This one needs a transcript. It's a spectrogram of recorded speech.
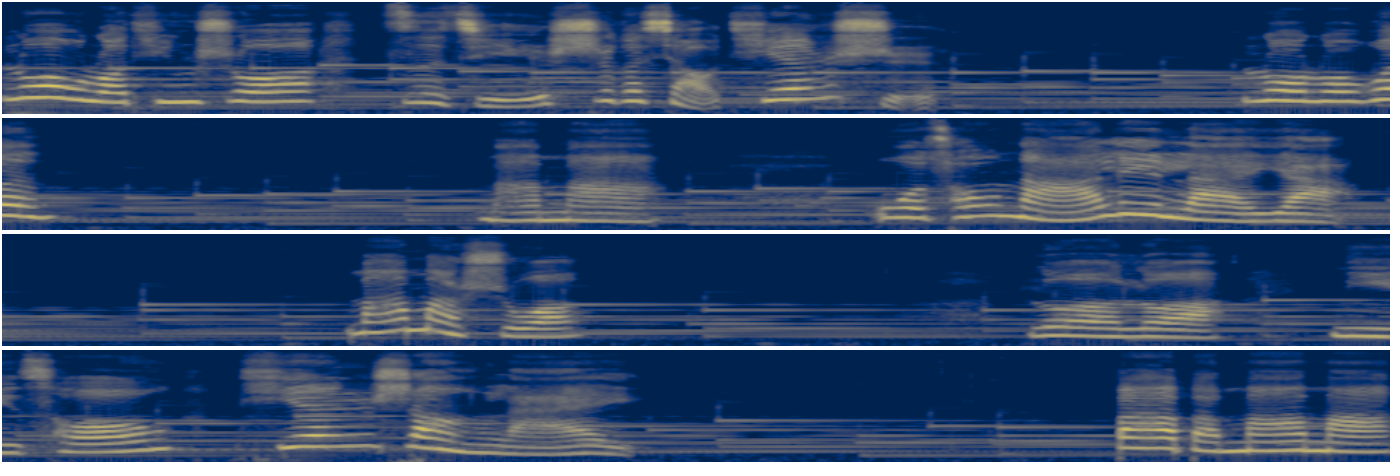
洛洛听说自己是个小天使。洛洛问：“妈妈，我从哪里来呀？”妈妈说：“洛洛。”你从天上来，爸爸妈妈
